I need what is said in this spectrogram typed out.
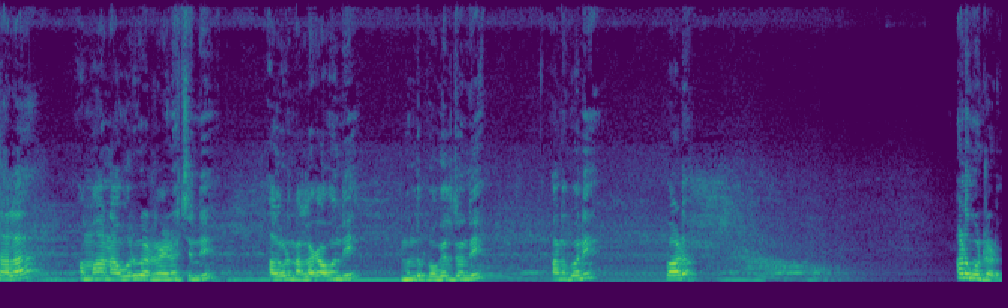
చాలా అమ్మ నా ఊరు కూడా ట్రైన్ వచ్చింది అది కూడా నల్లగా ఉంది ముందు పొగులుతుంది అనుకొని వాడు అనుకుంటాడు.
